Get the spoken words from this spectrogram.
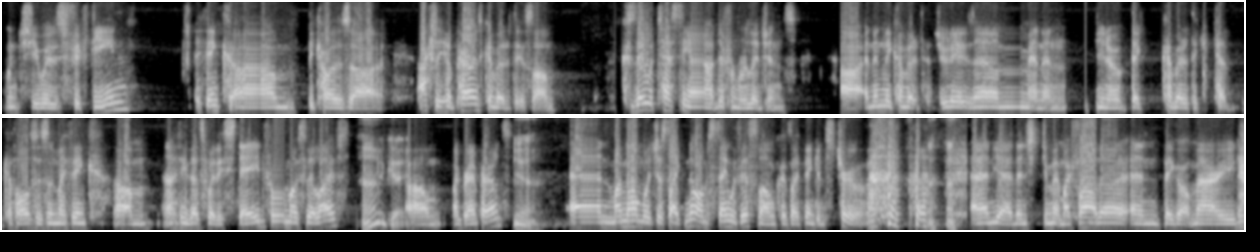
when she was fifteen, I think, um, because uh, actually her parents converted to Islam because they were testing out different religions. Uh, and then they converted to Judaism, and then you know they converted to Catholicism. I think, um, and I think that's where they stayed for most of their lives. Oh, okay. Um, my grandparents. Yeah. And my mom was just like, "No, I'm staying with Islam because I think it's true." and yeah, then she met my father, and they got married.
